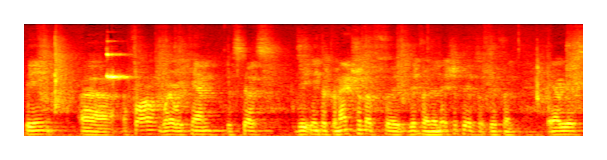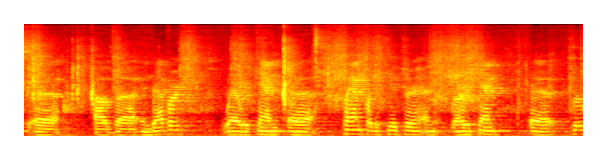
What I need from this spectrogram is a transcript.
being uh, a forum where we can discuss the interconnection of uh, different initiatives, of different areas of endeavors, where we can plan for the future and where we can, through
